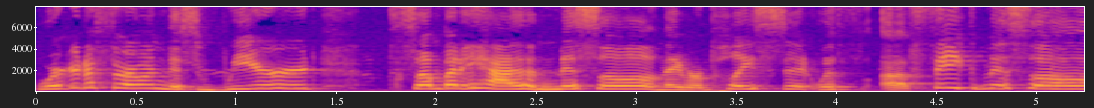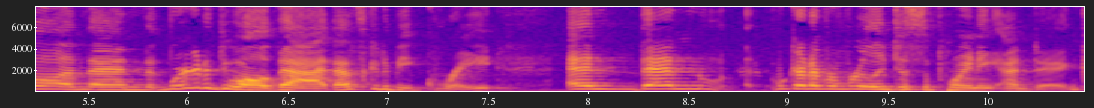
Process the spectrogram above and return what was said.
We're gonna throw in this weird. Somebody had a missile and they replaced it with a fake missile, and then we're gonna do all that. That's gonna be great. And then we're gonna have a really disappointing ending.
